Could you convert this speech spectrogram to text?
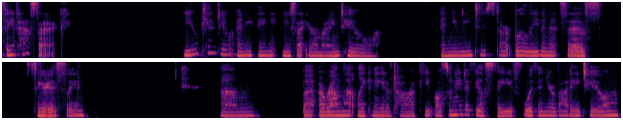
fantastic. You can do anything you set your mind to. And you need to start believing it, sis. Seriously. Um, but around that like negative talk, you also need to feel safe within your body too.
